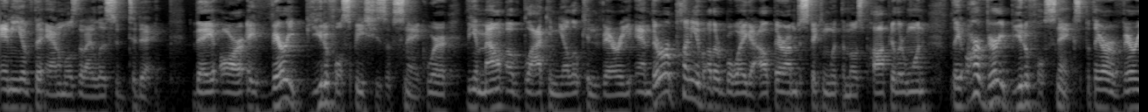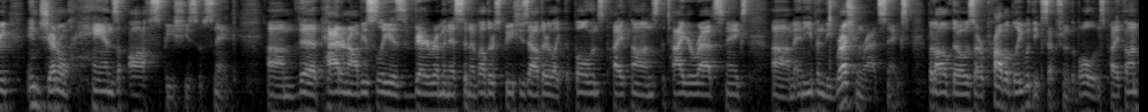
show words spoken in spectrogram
any of the animals that I listed today. They are a very beautiful species of snake where the amount of black and yellow can vary. And there are plenty of other Boiga out there. I'm just sticking with the most popular one. They are very beautiful snakes, but they are a very, in general, hands-off species of snake. Um, the pattern obviously is very reminiscent of other species out there like the Boelen's pythons, the tiger rat snakes, um, and even the Russian rat snakes. But all of those are probably, with the exception of the Boelen's python,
